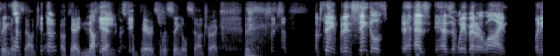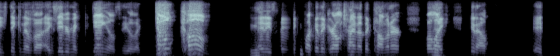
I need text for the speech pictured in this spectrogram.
single soundtrack. Okay, nothing Yeah, right. compares to the single soundtrack. I'm saying, but in singles, it has it has a way better line when he's thinking of uh, Xavier McDaniels, and he goes like, "Don't come," and he's like, fucking the girl trying not to come in her, but like, you know, it.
